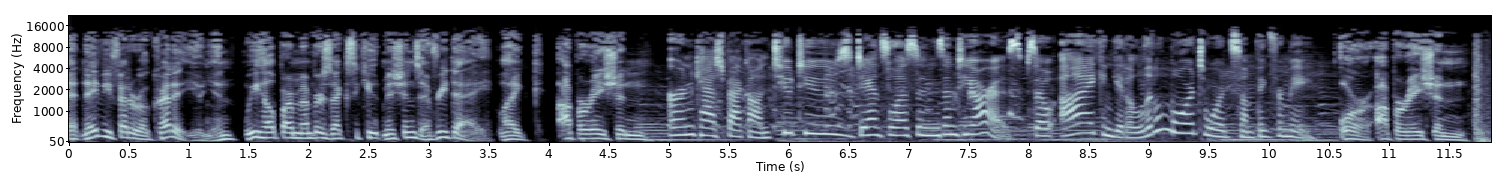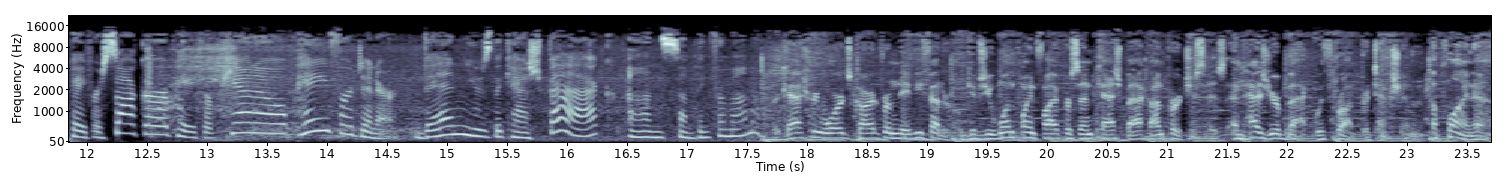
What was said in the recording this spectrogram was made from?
At Navy Federal Credit Union, we help our members execute missions every day, like Operation Earn cash back on tutus, dance lessons, and tiaras, so I can get a little more towards something for me. or Operation Pay for soccer, pay for piano, pay for dinner. Then use the cash back on something for mama. The Cash Rewards card from Navy Federal gives you 1.5% cash back on purchases and has your back with fraud protection. Apply now.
